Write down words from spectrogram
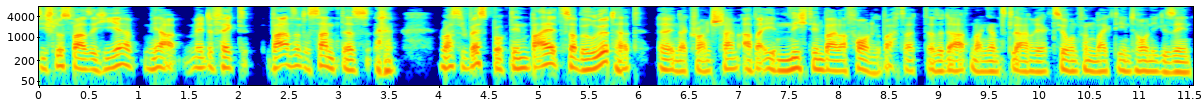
die Schlussphase hier, ja, im Endeffekt war es interessant, dass Russell Westbrook den Ball zwar berührt hat äh, in der Crunch Time, aber eben nicht den Ball nach vorne gebracht hat. Also da hat man ganz klar eine Reaktion von Mike Dean Tony gesehen.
